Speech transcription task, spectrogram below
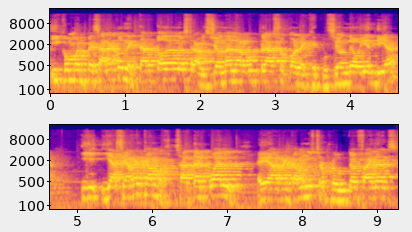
Y cómo empezar a conectar toda nuestra visión a largo plazo con la ejecución de hoy en día. Y, así arrancamos, o sea, tal cual eh, arrancamos nuestro producto de finance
